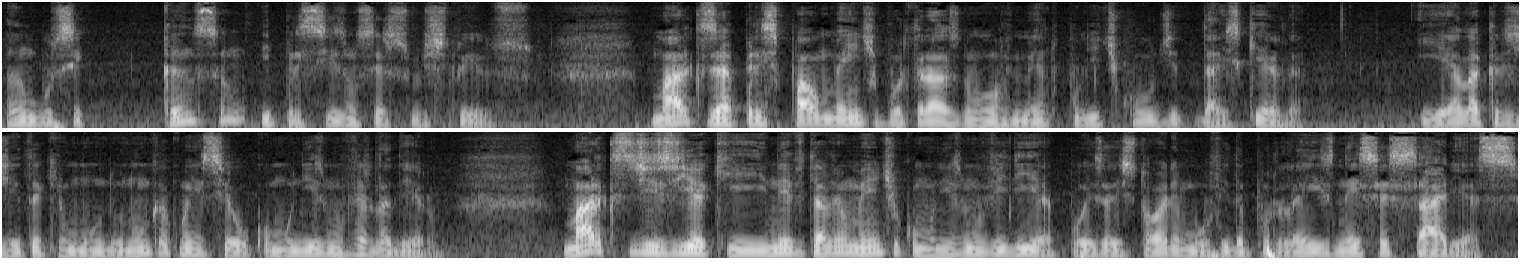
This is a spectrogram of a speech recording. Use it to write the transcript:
Ambos se cansam e precisam ser substituídos. Marx é principalmente por trás do movimento político de, da esquerda, e ela acredita que o mundo nunca conheceu o comunismo verdadeiro. Marx dizia que, inevitavelmente, o comunismo viria, pois a história é movida por leis necessárias.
